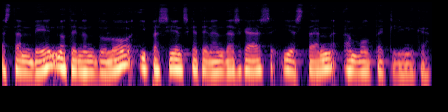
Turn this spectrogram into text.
estan bé, no tenen dolor, i pacients que tenen desgast i estan amb molta clínica.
